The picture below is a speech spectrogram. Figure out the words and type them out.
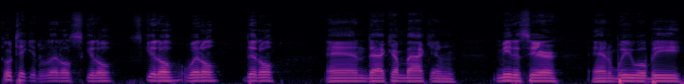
Go take a little skittle, skittle, whittle, diddle, and uh, come back and meet us here. And we will be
